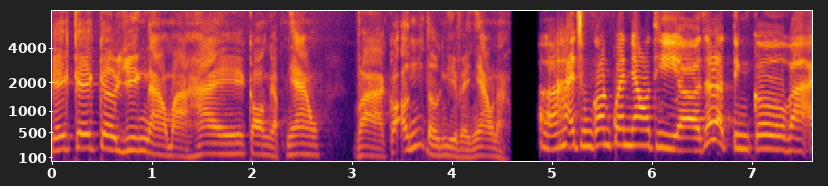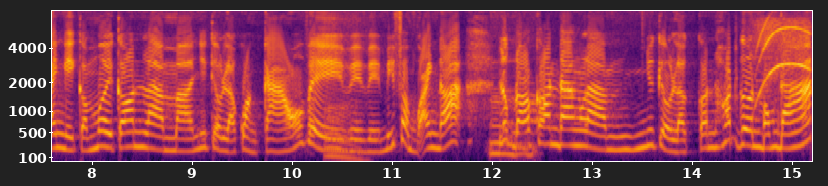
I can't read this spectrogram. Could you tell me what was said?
cái cái cơ duyên nào mà hai con gặp nhau và có ấn tượng gì về nhau nào Ờ, hai chúng con quen nhau thì ờ, rất là tình cờ và anh ấy có mời con làm ờ, như kiểu là quảng cáo về về về mỹ phẩm của anh đó ạ. Lúc đó con đang làm như kiểu là con hot girl bóng đá.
